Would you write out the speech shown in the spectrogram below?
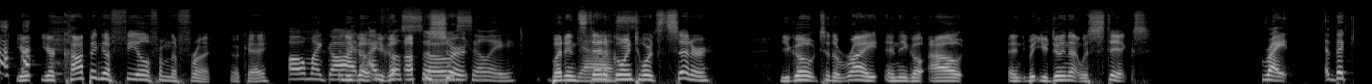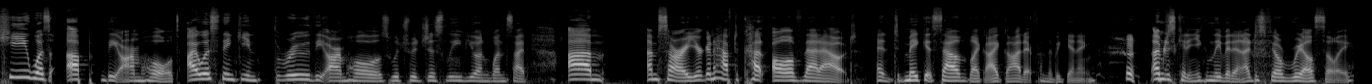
You're you're copping a feel from the front. Okay. Oh my god, go- I you go feel up the so shirt. silly. But instead of going towards the center, you go to the right and then you go out and but you're doing that with sticks. Right. The key was up the armholes. I was thinking through the armholes, which would just leave you on one side. Um, I'm sorry, you're gonna have to cut all of that out and to make it sound like I got it from the beginning. I'm just kidding. You can leave it in. I just feel real silly.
